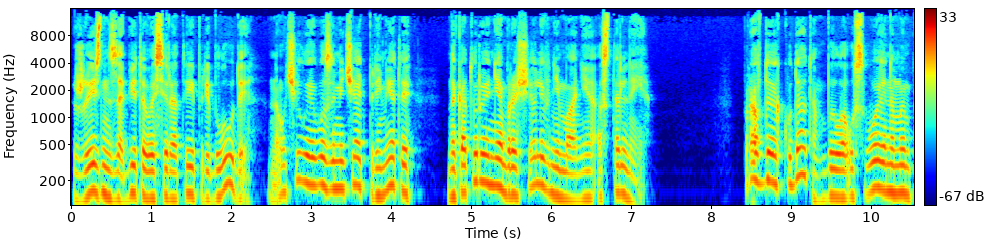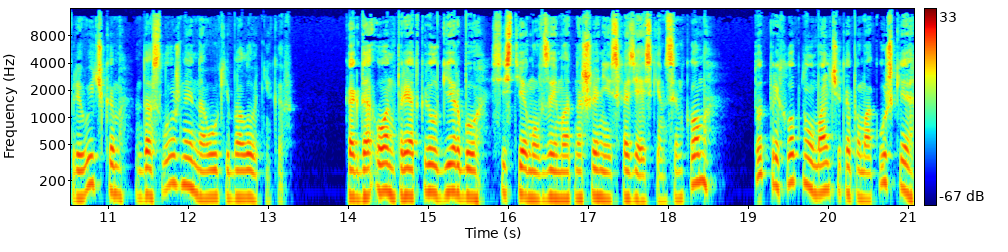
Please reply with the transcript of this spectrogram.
Жизнь забитого сироты и приблуды научила его замечать приметы, на которые не обращали внимания остальные. Правда, куда там было усвоенным им привычкам до сложной науки болотников. Когда он приоткрыл гербу систему взаимоотношений с хозяйским сынком, тот прихлопнул мальчика по макушке,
